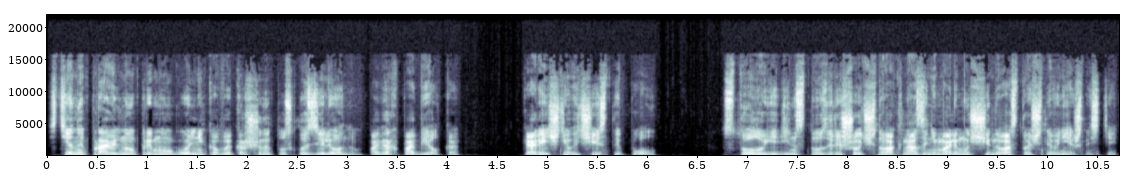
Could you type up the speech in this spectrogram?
Стены правильного прямоугольника выкрашены тускло-зеленым, поверх побелка. Коричневый чистый пол. Стол у единственного зарешочного окна занимали мужчины восточной внешности.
